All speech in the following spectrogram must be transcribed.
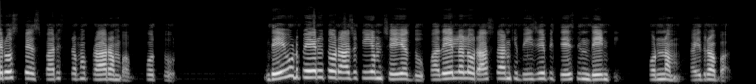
ఏరోస్పేస్ పరిశ్రమ ప్రారంభం కొత్తూరు. దేవుడి పేరుతో రాజకీయం చేయొద్దు. పదేళ్ళలో రాష్ట్రానికి బీజేపీ చేసిందేంటి? పొన్నం హైదరాబాద్.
